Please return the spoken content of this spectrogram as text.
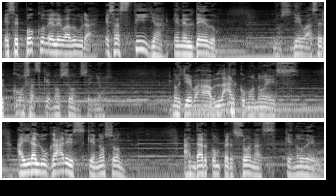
Ese poco de levadura, esa astilla en el dedo, nos lleva a hacer cosas que no son, Señor. Nos lleva a hablar como no es, a ir a lugares que no son, a andar con personas que no debo,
